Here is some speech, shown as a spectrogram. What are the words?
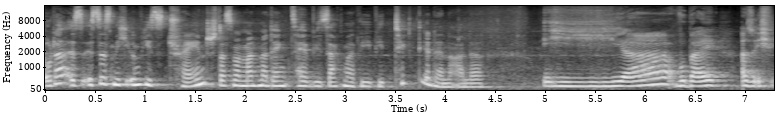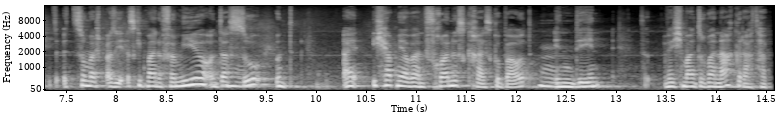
oder? Ist, ist es nicht irgendwie strange, dass man manchmal denkt, hey, wie sag mal, wie, wie tickt ihr denn alle? Ja, wobei, also ich zum Beispiel, also es gibt meine Familie und das mhm. so und ich habe mir aber einen Freundeskreis gebaut, mhm. in den, wenn ich mal drüber nachgedacht habe,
